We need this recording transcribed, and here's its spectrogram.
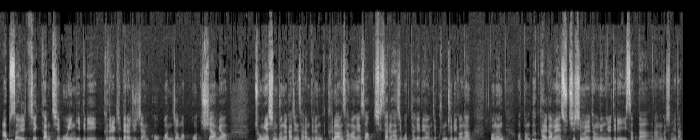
앞서 일찌감치 모인 이들이 그들을 기다려주지 않고 먼저 먹고 취하며 종의 신분을 가진 사람들은 그러한 상황에서 식사를 하지 못하게 되어 이제 굶주리거나 또는 어떤 박탈감에 수치심을 겪는 일들이 있었다라는 것입니다.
